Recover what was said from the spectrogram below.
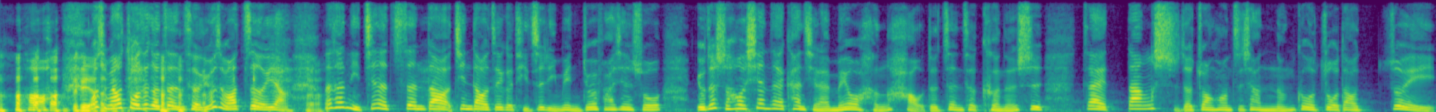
好，为什么要做这个政策？你为什么要这 样？但是你真的进到进到这个体制里面，你就会发现说，有的时候现在看起来没有很好的政策，可能是在当时的状况之下能够做到最。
